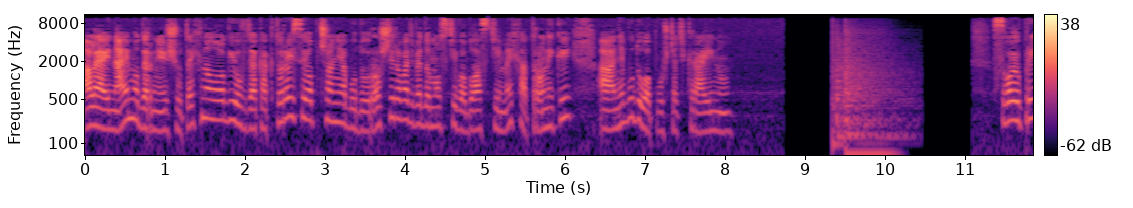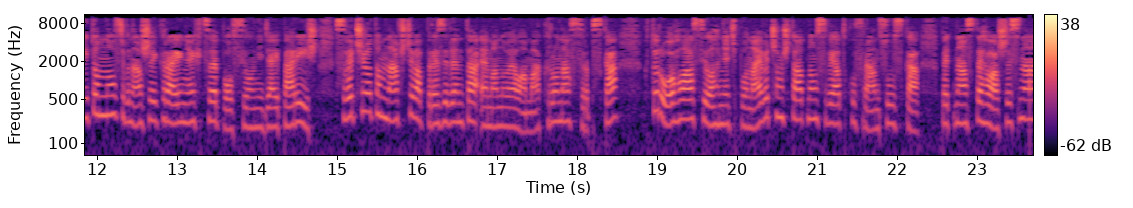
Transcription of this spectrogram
ale aj najmodernejšiu technológiu, vďaka ktorej si občania budú rozširovať vedomosti v oblasti mechatroniky a nebudú opúšťať krajinu. Svoju prítomnosť v našej krajine chce posilniť aj Paríž. Svedčí o tom návšteva prezidenta Emanuela Macrona Srbska, ktorú ohlásil hneď po najväčšom štátnom sviatku Francúzska. 15. a 16.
